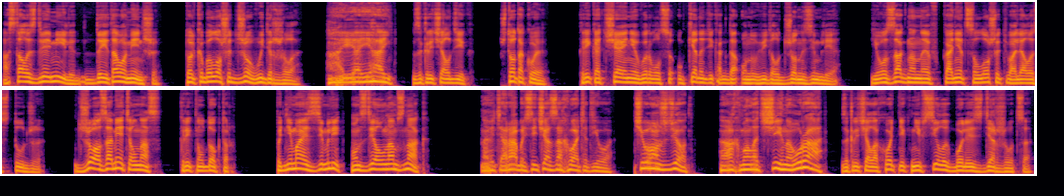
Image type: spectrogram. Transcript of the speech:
Осталось две мили, да и того меньше. Только бы лошадь Джо выдержала. «Ай-яй-яй!» — закричал Дик. «Что такое?» Крик отчаяния вырвался у Кеннеди, когда он увидел Джо на земле. Его загнанная в конец лошадь валялась тут же. «Джо заметил нас!» — крикнул доктор. Поднимаясь с земли, он сделал нам знак. «Но ведь арабы сейчас захватят его. Чего он ждет? Ах, молодчина, ура!» — закричал охотник, не в силах более сдерживаться.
